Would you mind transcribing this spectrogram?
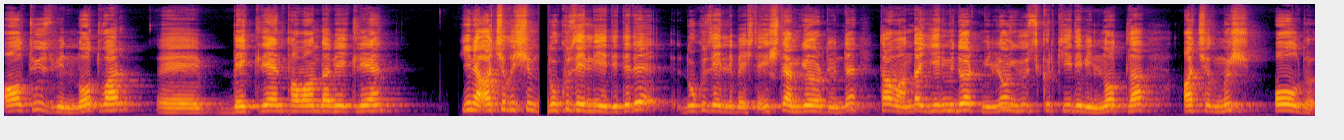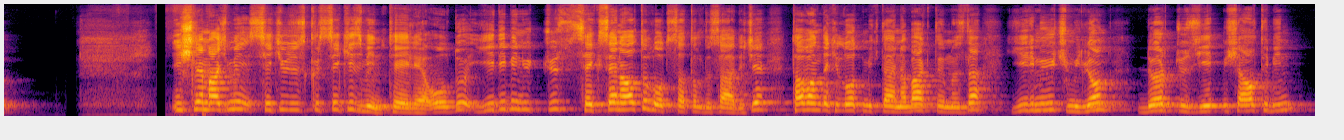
600 bin lot var. Ee, bekleyen tavanda bekleyen. Yine açılışım 9.57'de de 9.55'te işlem gördüğünde tavanda 24 milyon 147 bin lotla açılmış oldu. İşlem hacmi 848 bin TL oldu. 7386 lot satıldı sadece. Tavandaki lot miktarına baktığımızda 23 milyon 476 bin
